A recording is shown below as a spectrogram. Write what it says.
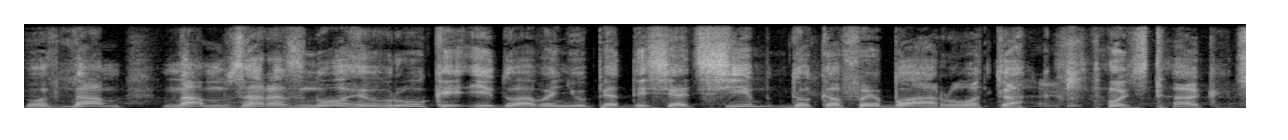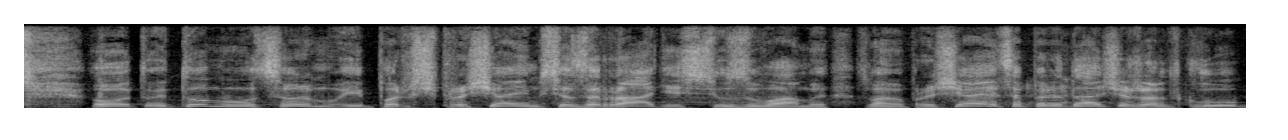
от нам, нам зараз ноги в руки і до авеню 57 до кафе-бару. Отак. Ось так. От, і тому і прощ- прощаємося з радістю з вами. З вами прощається передача Жарт Клуб.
